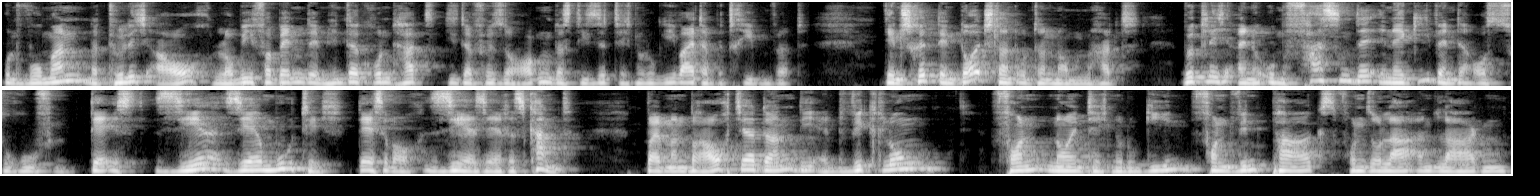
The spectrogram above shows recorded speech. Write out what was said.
und wo man natürlich auch Lobbyverbände im Hintergrund hat, die dafür sorgen, dass diese Technologie weiter betrieben wird. Den Schritt, den Deutschland unternommen hat, wirklich eine umfassende Energiewende auszurufen, der ist sehr, sehr mutig. Der ist aber auch sehr, sehr riskant. Weil man braucht ja dann die Entwicklung von neuen Technologien, von Windparks, von Solaranlagen.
